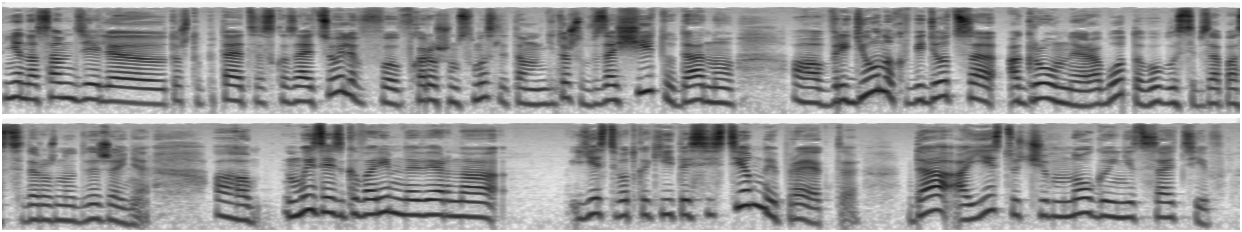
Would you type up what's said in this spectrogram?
не, на самом деле, то, что пытается сказать Оля, в, в хорошем смысле, там не то, что в защиту, да, но а, в регионах ведется огромная работа в области безопасности дорожного движения. А, мы здесь говорим, наверное, есть вот какие-то системные проекты, да, а есть очень много инициатив –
